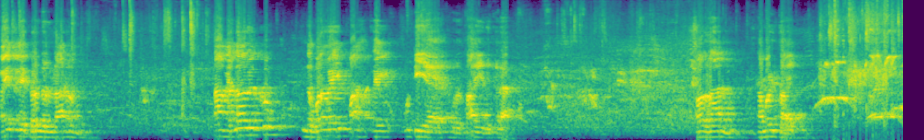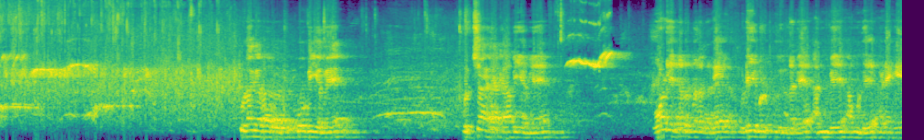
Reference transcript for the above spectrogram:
வயிற்றிலே பிறந்திருந்தாலும் நாம் எல்லாருக்கும் இந்த உறவை பாசத்தை ஊட்டிய ஒரு தாய் இருக்கிறார். அவர்தான் தமிழ் தாய். உலகவர் ஓவியமே உற்சாக காவியமே ஓடை நடுமலர்களே உடையமழுப்புகின்றனே அன்பே அமுதே அழகே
